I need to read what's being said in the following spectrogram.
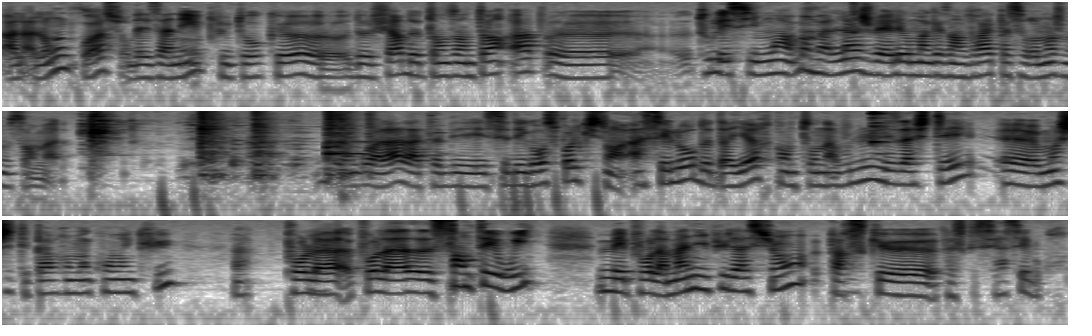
à la longue, quoi, sur des années, plutôt que euh, de le faire de temps en temps, hop, euh, tous les six mois, bon bah là je vais aller au magasin vrac parce que vraiment je me sens mal. Donc voilà, là c'est des grosses poils qui sont assez lourdes d'ailleurs. Quand on a voulu les acheter, euh, moi j'étais pas vraiment convaincue. Pour la, pour la santé, oui, mais pour la manipulation, parce que parce que c'est assez lourd.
